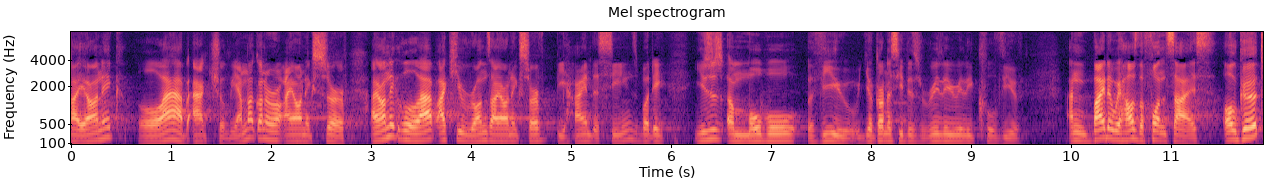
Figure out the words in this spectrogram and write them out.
Ionic Lab actually. I'm not gonna run Ionic Serve. Ionic Lab actually runs Ionic Serve behind the scenes, but it uses a mobile view. You're gonna see this really, really cool view. And by the way, how's the font size? All good?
